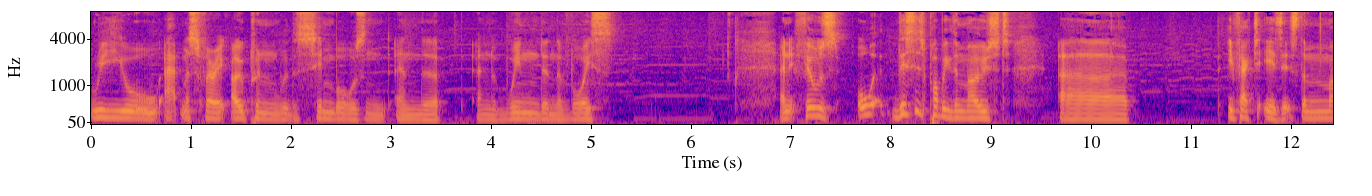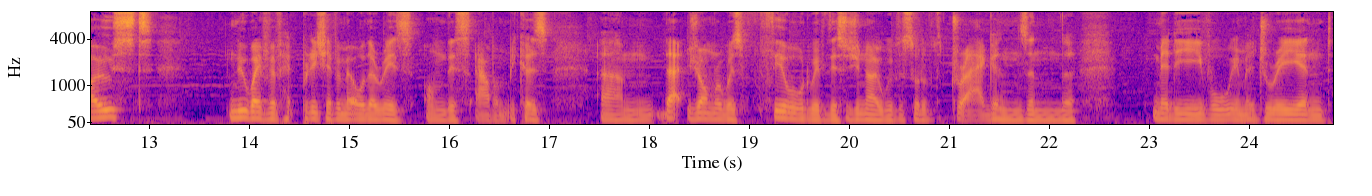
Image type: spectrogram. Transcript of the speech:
real atmospheric open with the cymbals and, and the and the wind and the voice. And it feels this is probably the most uh, in fact it is. It's the most new wave of british heavy metal there is on this album because um, that genre was filled with this as you know with the sort of dragons and the medieval imagery and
